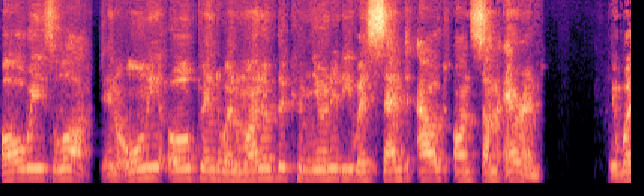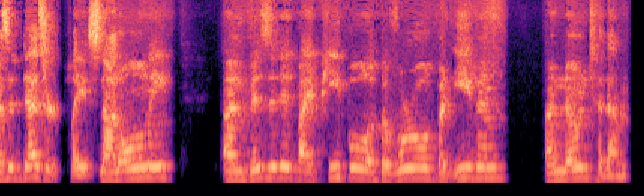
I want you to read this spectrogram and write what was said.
always locked and only opened when one of the community was sent out on some errand. It was a desert place, not only unvisited by people of the world, but even unknown to them.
